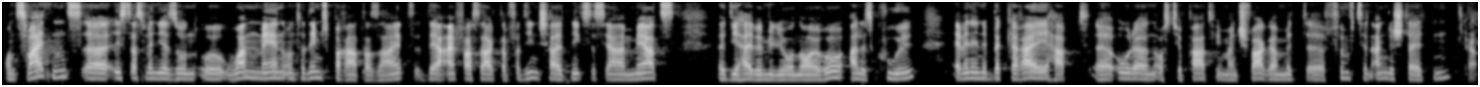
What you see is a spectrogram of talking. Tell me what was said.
Und zweitens äh, ist das, wenn ihr so ein uh, One-Man-Unternehmensberater seid, der einfach sagt, dann verdiene ich halt nächstes Jahr im März äh, die halbe Million Euro, alles cool. Äh, wenn ihr eine Bäckerei habt oder einen Osteopath wie mein Schwager mit 15 Angestellten, ja.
